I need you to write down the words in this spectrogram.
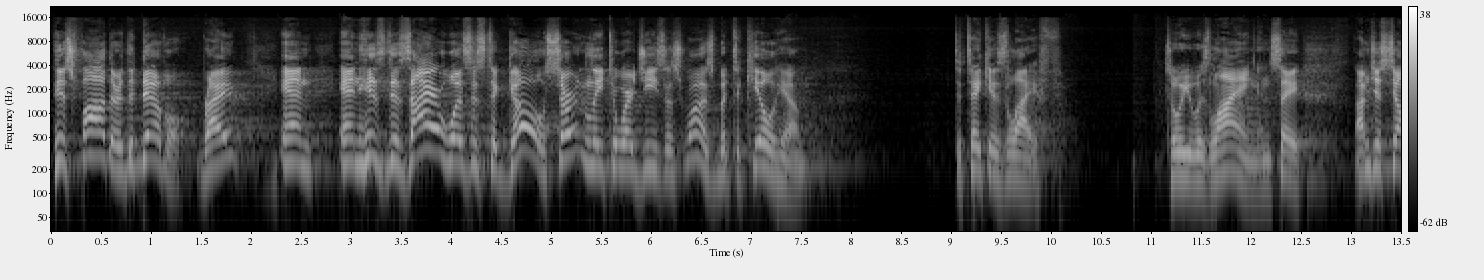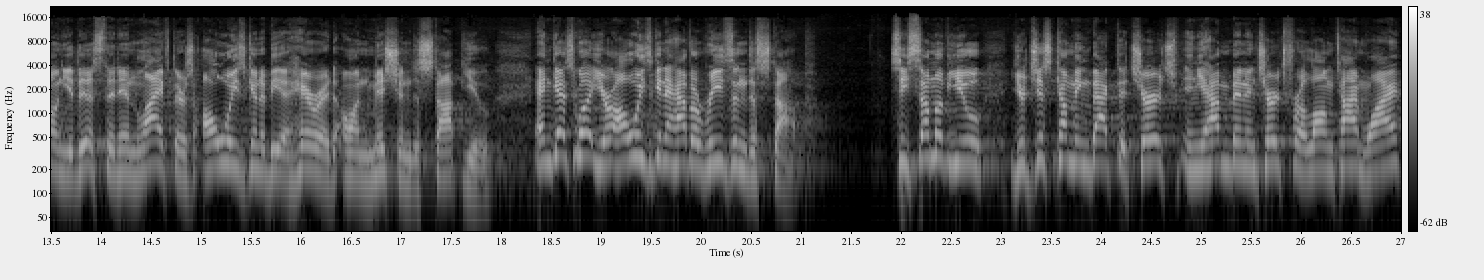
his father, the devil, right? And, and his desire was is to go, certainly to where Jesus was, but to kill him, to take his life. So he was lying and say, I'm just telling you this that in life, there's always going to be a Herod on mission to stop you. And guess what? You're always going to have a reason to stop. See, some of you, you're just coming back to church and you haven't been in church for a long time. Why?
